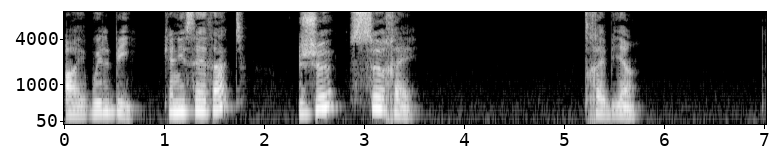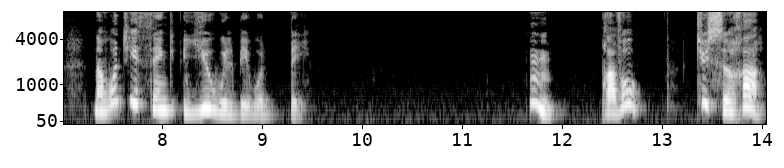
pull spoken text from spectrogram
I will be. Can you say that? Je serai. Très bien. Now, what do you think you will be would be? Hmm, bravo. Tu seras.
